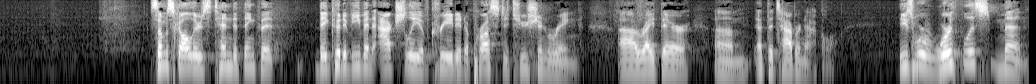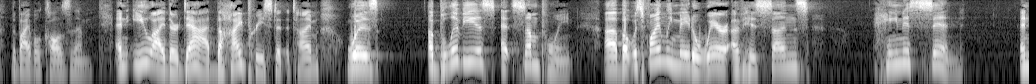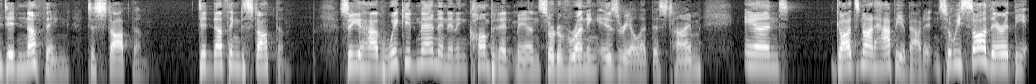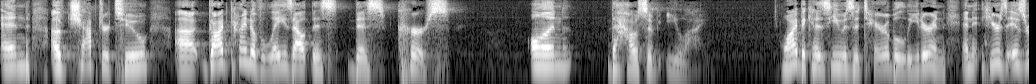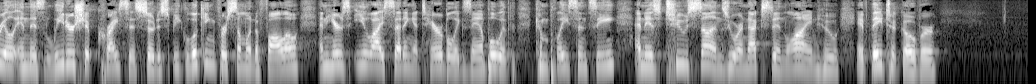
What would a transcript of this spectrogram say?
Some scholars tend to think that they could have even actually have created a prostitution ring uh, right there um, at the tabernacle. These were worthless men, the Bible calls them. And Eli, their dad, the high priest at the time, was oblivious at some point, uh, but was finally made aware of his son's heinous sin and did nothing to stop them. Did nothing to stop them. So you have wicked men and an incompetent man sort of running Israel at this time. And God's not happy about it. And so we saw there at the end of chapter 2, uh, God kind of lays out this, this curse on the house of Eli. Why? Because he was a terrible leader. And, and here's Israel in this leadership crisis, so to speak, looking for someone to follow. And here's Eli setting a terrible example with complacency, and his two sons who are next in line, who, if they took over,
